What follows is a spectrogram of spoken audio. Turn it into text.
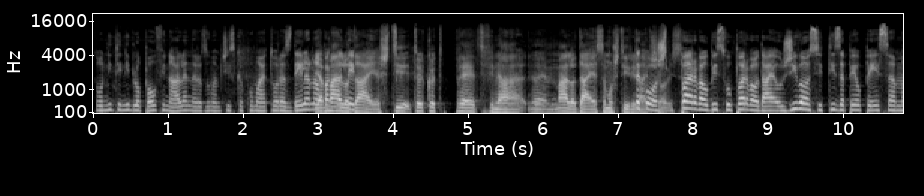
To niti ni bilo polfinale, ne razumem čisto, kako je to razdeljeno. Ja, malo tej... daje, šti, to je kot predfinale, malo daje, samo štiri. Tako, prva, v bistvu prva oddaja v živo, si ti zapel pesem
